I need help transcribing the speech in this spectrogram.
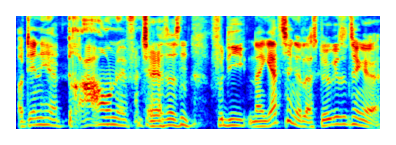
og den her dragende, fantastiske, ja. altså sådan, fordi når jeg tænker Lars Lykke, så tænker jeg,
